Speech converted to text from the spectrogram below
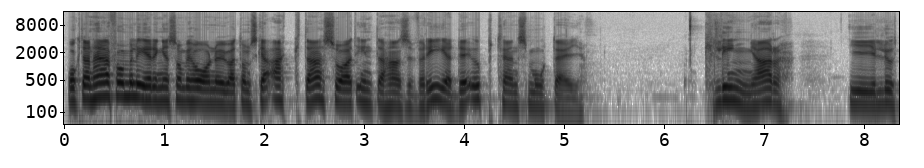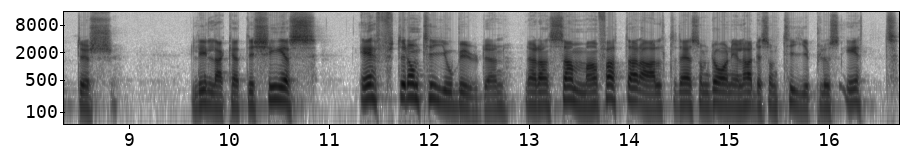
Och den här formuleringen som vi har nu, att de ska akta så att inte hans vrede upptänds mot dig, klingar i Luthers lilla katekes efter de tio buden, när han sammanfattar allt det som Daniel hade som 10 plus 1.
